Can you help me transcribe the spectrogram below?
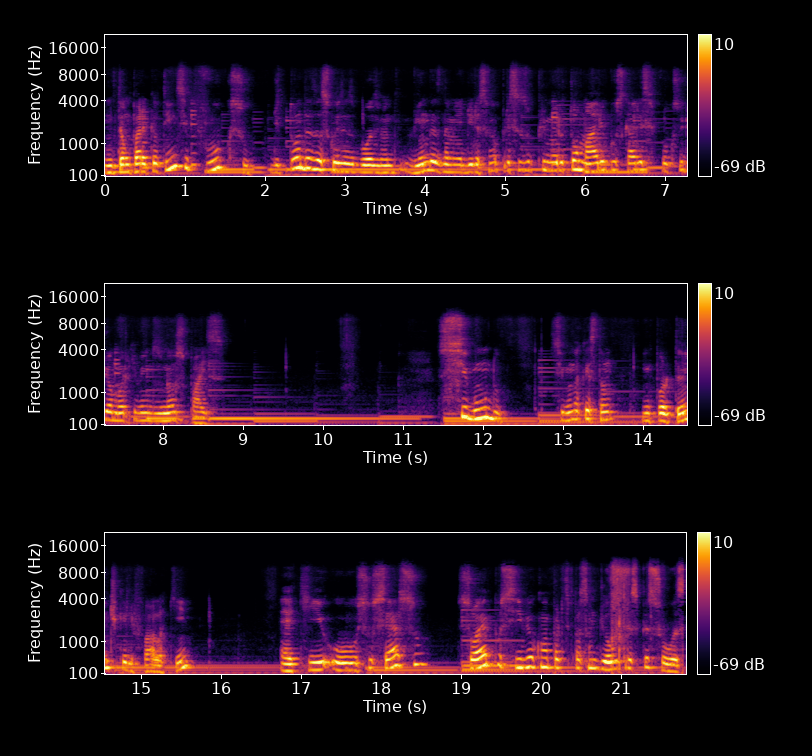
Então, para que eu tenha esse fluxo de todas as coisas boas vindas na minha direção, eu preciso primeiro tomar e buscar esse fluxo de amor que vem dos meus pais. Segundo, segunda questão importante que ele fala aqui é que o sucesso só é possível com a participação de outras pessoas.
